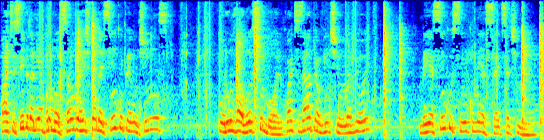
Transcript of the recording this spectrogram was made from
Participe da minha promoção, eu respondo as cinco perguntinhas por um valor simbólico. O WhatsApp é o 2198 655 6776.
